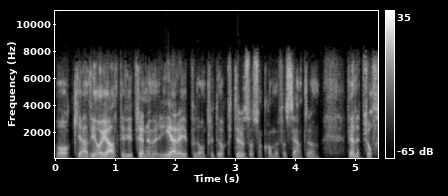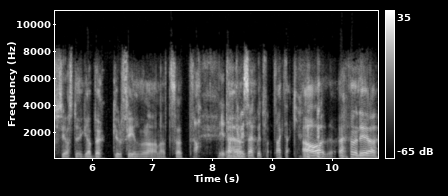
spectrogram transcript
Och ja, vi har ju alltid, vi prenumererar ju på de produkter och så som kommer från Centrum. Väldigt proffsiga, snygga böcker, filmer och annat. Så att, ja, det tackar äh, vi särskilt för. Tack, tack. Ja, det är,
